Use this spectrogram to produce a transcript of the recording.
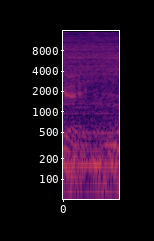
Okay.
